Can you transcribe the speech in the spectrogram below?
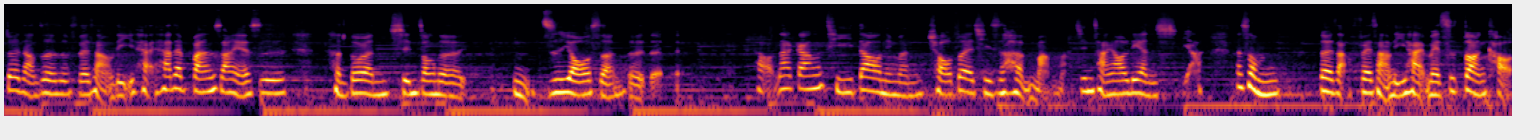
队长真的是非常厉害，他在班上也是很多人心中的嗯资优生，对对对。好，那刚提到你们球队其实很忙嘛，经常要练习啊。但是我们队长非常厉害，每次段考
